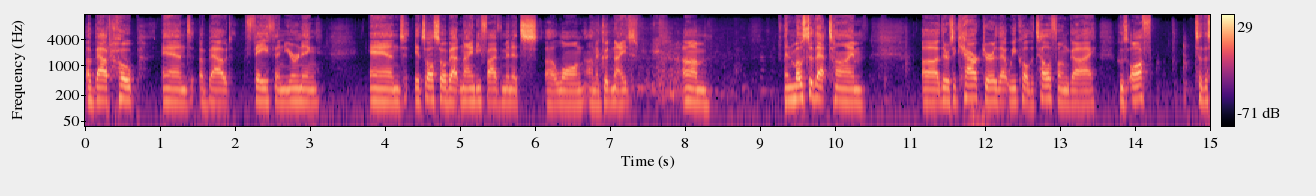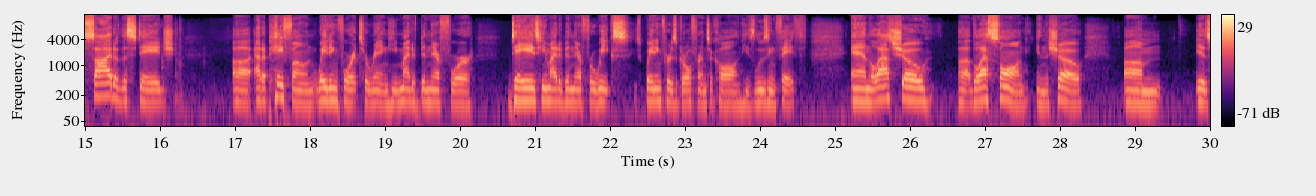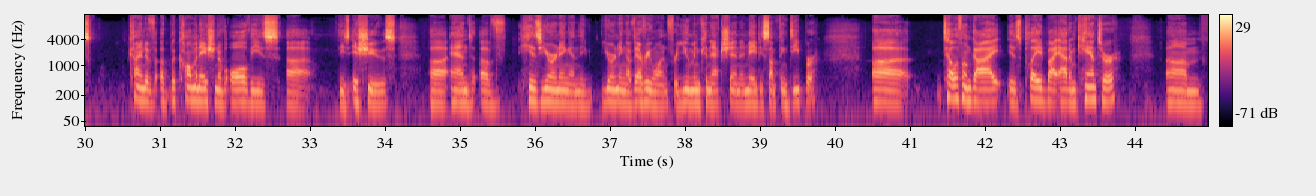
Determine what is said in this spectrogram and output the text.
about hope and about faith and yearning, and it's also about 95 minutes uh, long on a good night. Um, and most of that time, uh, there's a character that we call the telephone guy who's off to the side of the stage uh, at a payphone waiting for it to ring. He might have been there for days, he might have been there for weeks. He's waiting for his girlfriend to call and he's losing faith. And the last show, uh, the last song in the show um, is kind of, the culmination of all these, uh, these issues uh, and of his yearning and the yearning of everyone for human connection and maybe something deeper. Uh, telephone guy is played by Adam Kantor. Um,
